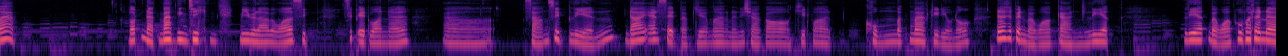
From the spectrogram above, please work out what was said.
มาก ลดหนักมากจริงๆ มีเวลาแบบว่า 10 11 วันนะอ่า 30 เหรียญได้แอดเซทแบบเยอะมากนะนิชาก็คิดว่าคุ้มมาก ๆ ทีเดียวเนาะน่าจะเป็นแบบว่าการเรียกเรียกแบบว่าผู้พัฒนา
